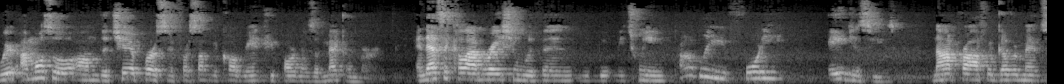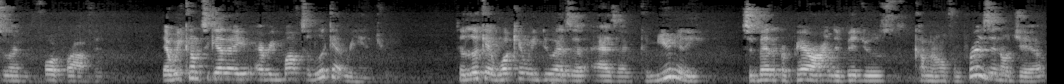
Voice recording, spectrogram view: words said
we're, I'm also um, the chairperson for something called Reentry Partners of Mecklenburg, and that's a collaboration within between probably 40 agencies, nonprofit, governmental, and for-profit, that we come together every month to look at reentry, to look at what can we do as a as a community to better prepare our individuals coming home from prison or jail,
